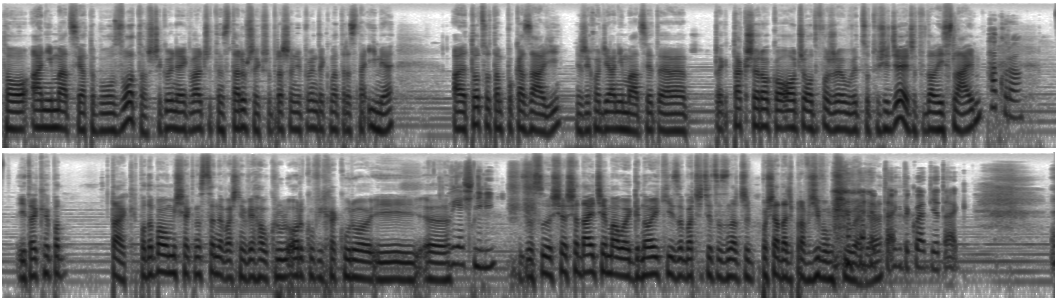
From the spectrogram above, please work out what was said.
to animacja to było złoto, szczególnie jak walczył ten staruszek, przepraszam, nie pamiętam jak ma teraz na imię, ale to, co tam pokazali, jeżeli chodzi o animację, to ja tak, tak szeroko oczy otworzyłem, mówię, co tu się dzieje, czy to dalej slime? Hakuro, I tak, pod, tak, podobało mi się, jak na scenę właśnie wjechał król orków i Hakuro i... E, wyjaśnili. Si- Siadajcie małe gnojki, zobaczycie co znaczy posiadać prawdziwą siłę, nie? tak, dokładnie tak. E,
